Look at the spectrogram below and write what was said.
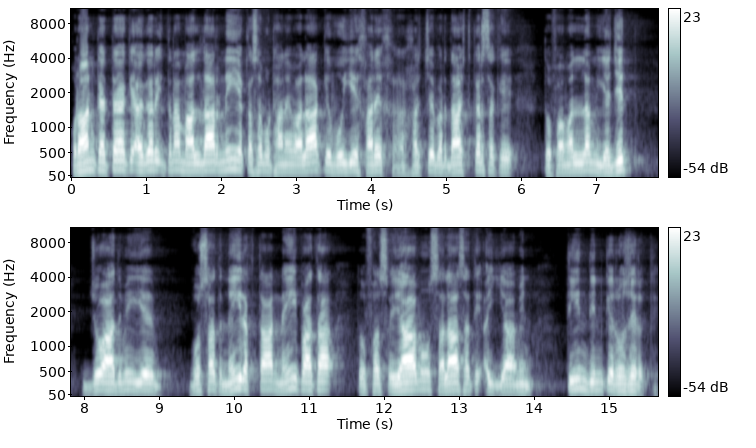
قرآن کہتا ہے کہ اگر اتنا مالدار نہیں ہے قسم اٹھانے والا کہ وہ یہ سارے خرچے برداشت کر سکے، تو فملم یجد، جو آدمی یہ وسعت نہیں رکھتا، نہیں پاتا، تو فسیام و صلاست ایامن تین دن کے روزے رکھے۔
